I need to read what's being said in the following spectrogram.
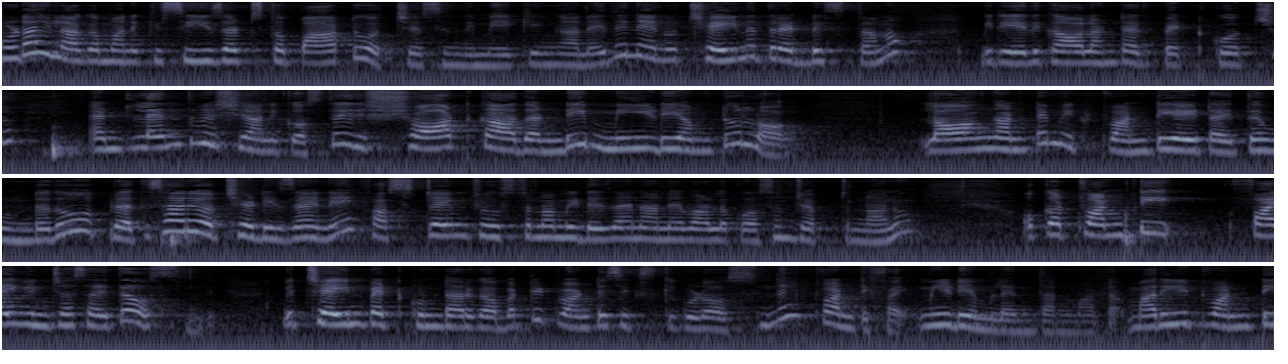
కూడా ఇలాగ మనకి సీజర్స్తో పాటు వచ్చేసింది మేకింగ్ అనేది. నేను చైన్ థ్రెడ్ ఇస్తాను. మీరు ఏది కావాలంటే అది పెట్టుకోవచ్చు. అండ్ లెంత్ విషయానికి వస్తే ఇది షార్ట్ కాదండి మీడియం టు లాంగ్ లాంగ్ అంటే మీకు ట్వంటీ ఎయిట్ అయితే ఉండదు. ప్రతిసారి వచ్చే డిజైనే. ఫస్ట్ టైం చూస్తున్నాం ఈ డిజైన్ అనే వాళ్ళ కోసం చెప్తున్నాను. ఒక ట్వంటీ ఫైవ్ ఇంచెస్ అయితే వస్తుంది. మీరు చైన్ పెట్టుకుంటారు కాబట్టి ట్వంటీ సిక్స్కి కూడా వస్తుంది. ట్వంటీ ఫైవ్ మీడియం లెంత్ అనమాట మరి ట్వంటీ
